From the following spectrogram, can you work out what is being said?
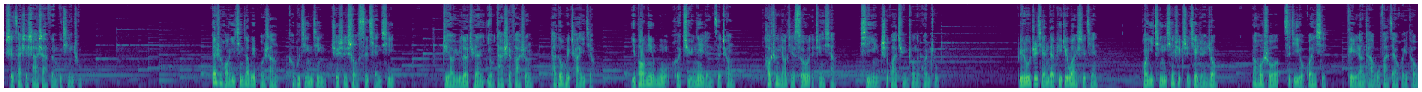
实在是傻傻分不清楚。但是黄毅清在微博上可不仅仅只是手撕前妻，只要娱乐圈有大事发生，他都会插一脚，以爆内幕和局内人自称，号称了解所有的真相。吸引吃瓜群众的关注，比如之前的 PG One 事件，黄毅清先是直接人肉，然后说自己有关系，可以让他无法再回头。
